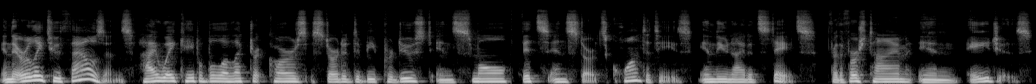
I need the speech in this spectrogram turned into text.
In the early 2000s, highway capable electric cars started to be produced in small fits and starts quantities in the United States for the first time in ages.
